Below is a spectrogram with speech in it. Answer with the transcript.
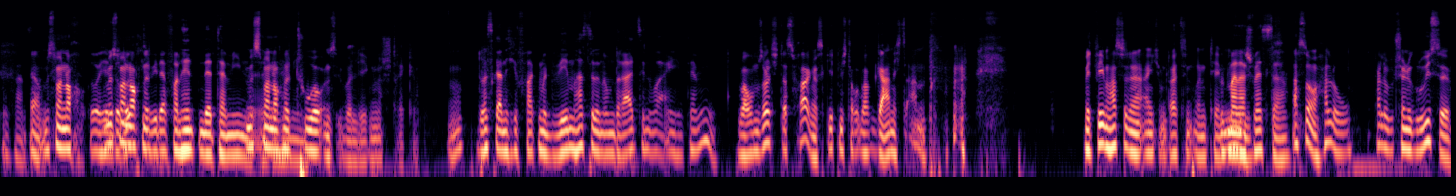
Wir fahren ja, zusammen. müssen wir noch, so, müssen wir noch eine, wieder von hinten der Termin. müssen äh, wir noch eine Termin. Tour uns überlegen, eine Strecke. Ne? Du hast gar nicht gefragt, mit wem hast du denn um 13 Uhr eigentlich einen Termin? Warum sollte ich das fragen? Es geht mich doch überhaupt gar nichts an. Mit wem hast du denn eigentlich um 13 Uhr einen Termin? Mit meiner Schwester. Ach so, hallo. Hallo, schöne Grüße,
